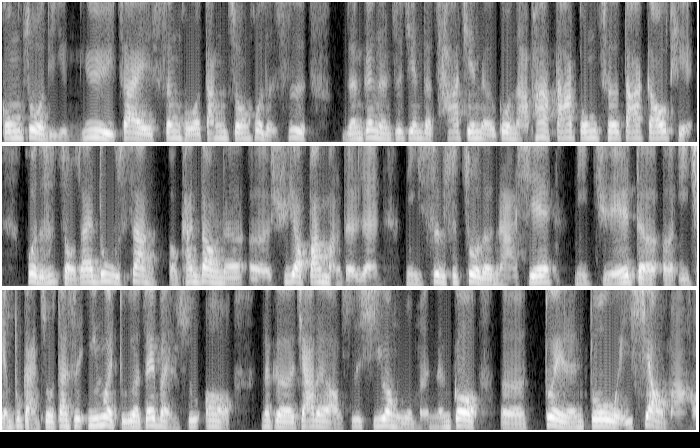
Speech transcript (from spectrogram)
工作领域，在生活当中，或者是人跟人之间的擦肩而过，哪怕搭公车、搭高铁，或者是走在路上，我看到呢，呃，需要帮忙的人，你是不是做了哪些？你觉得呃以前不敢做，但是因为读了这本书，哦，那个嘉德老师希望我们能够呃对人多微笑嘛，哈，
